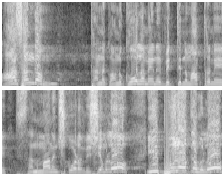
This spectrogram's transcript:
ఆ సంఘం తనకు అనుకూలమైన వ్యక్తిని మాత్రమే సన్మానించుకోవడం విషయంలో ఈ భూలోకములో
